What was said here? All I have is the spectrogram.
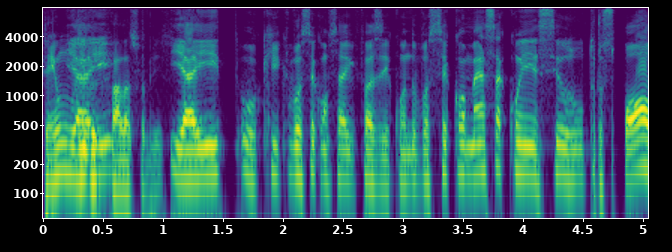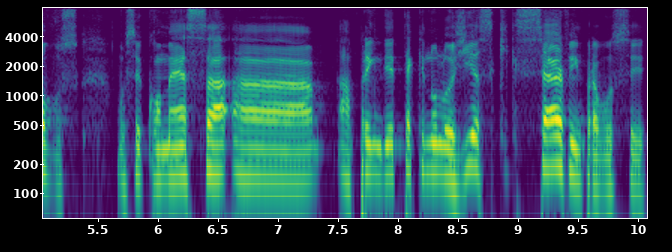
Tem um E livro aí- que fala sobre isso. E aí, o que, que você consegue fazer? Quando você começa a conhecer os outros povos, você começa a aprender tecnologias que servem para você.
